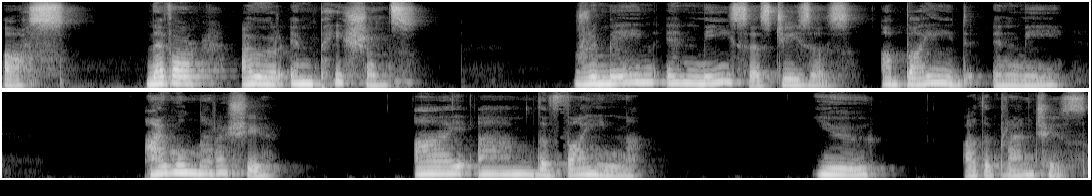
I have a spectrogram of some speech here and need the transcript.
us. Never our impatience. Remain in me, says Jesus. Abide in me. I will nourish you. I am the vine. You are the branches.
